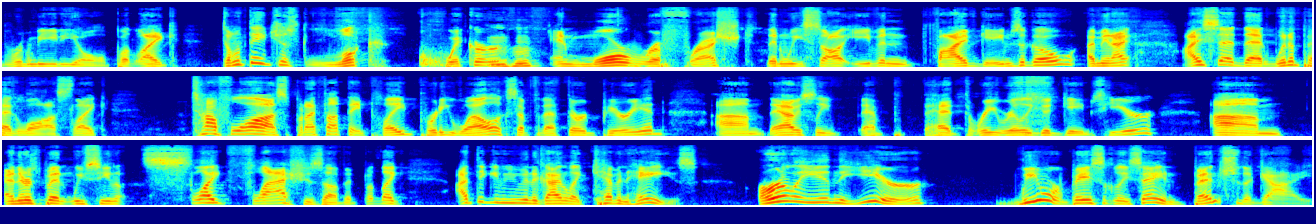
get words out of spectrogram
remedial, but like, don't they just look quicker Mhm. and more refreshed than we saw even five games ago? I mean, I I said that Winnipeg loss, like tough loss, but I thought they played pretty well except for that third period. Um, they obviously have had three really good games here. Um, and there's been we've seen slight flashes of it, but like I think even a guy like Kevin Hayes early in the year, we were basically saying bench the guy.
